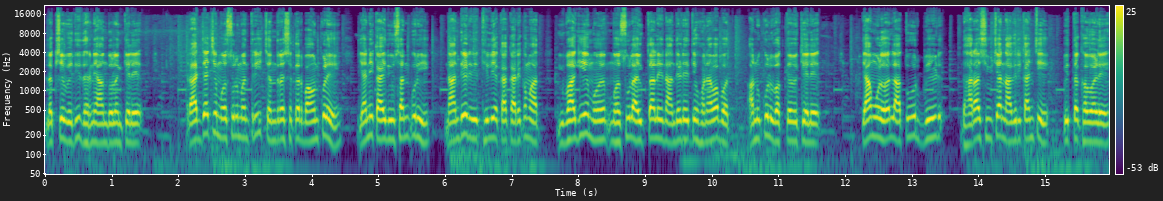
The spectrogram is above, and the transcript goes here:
लक्षवेधी धरणे आंदोलन केले. राज्याचे महसूल मंत्री चंद्रशेखर बावनकुळे यांनी काही दिवसांपूर्वी नांदेड येथील एका कार्यक्रमात विभागीय म महसूल आयुक्तालय नांदेड येथे होण्याबाबत अनुकूल वक्तव्य केले. त्यामुळं लातूर बीड धाराशिवच्या नागरिकांचे पित्त खवळले.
